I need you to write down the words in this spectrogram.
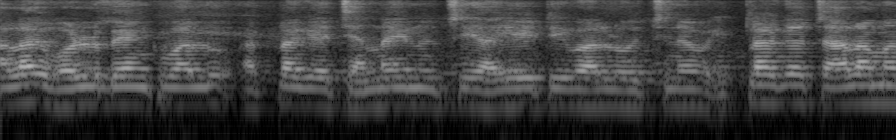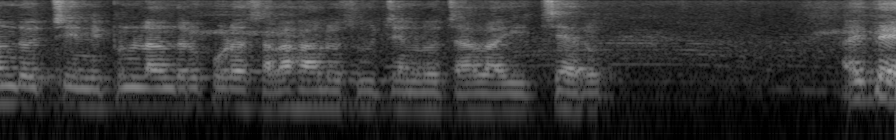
అలాగే వరల్డ్ బ్యాంక్ వాళ్ళు అట్లాగే చెన్నై నుంచి ఐఐటి వాళ్ళు వచ్చిన ఇట్లాగా చాలామంది వచ్చి నిపుణులందరూ కూడా సలహాలు సూచనలు చాలా ఇచ్చారు. అయితే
